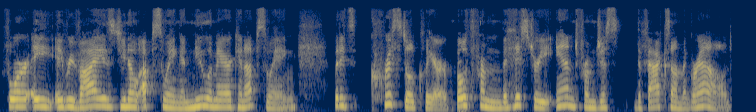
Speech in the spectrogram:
for a, a revised you know upswing a new american upswing. But it's crystal clear both from the history and from just the facts on the ground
